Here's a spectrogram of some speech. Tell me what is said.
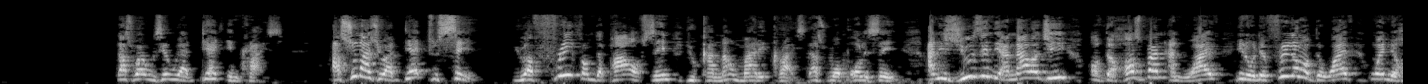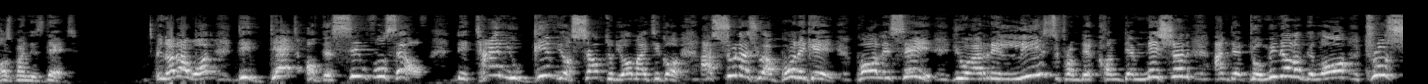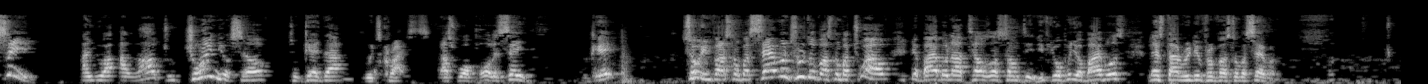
That's why we say we are dead in Christ. As soon as you are dead to sin, you are free from the power of sin. You can now marry Christ. That's what Paul is saying. And he's using the analogy of the husband and wife, you know, the freedom of the wife when the husband is dead. In other words, the death of the sinful self, the time you give yourself to the Almighty God, as soon as you are born again, Paul is saying you are released from the condemnation and the dominion of the law through sin, and you are allowed to join yourself together with Christ. That's what Paul is saying. Okay? So in verse number 7 through to verse number 12, the Bible now tells us something. If you open your Bibles, let's start reading from verse number 7.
